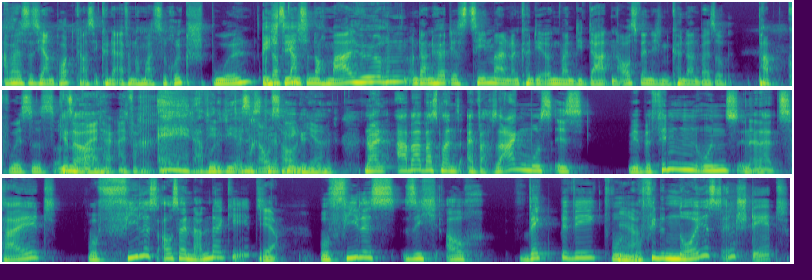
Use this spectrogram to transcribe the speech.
Aber das ist ja ein Podcast. Ihr könnt ja einfach nochmal zurückspulen und das Richtig. Ganze nochmal hören und dann hört ihr es zehnmal und dann könnt ihr irgendwann die Daten auswendig und könnt dann bei so Pub-Quizzes und so Genau. weiter einfach Ey, da wurde die das raushauen hier. Nein, aber was man einfach sagen muss, ist, wir befinden uns in einer Zeit, wo vieles auseinandergeht, Ja. wo vieles sich auch wegbewegt, wo, Ja. wo viel Neues entsteht.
